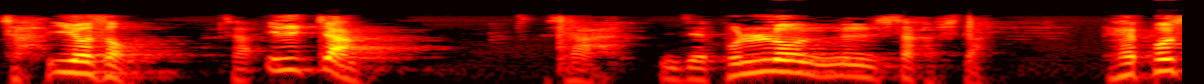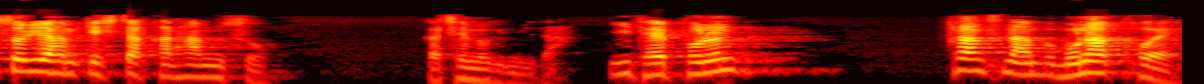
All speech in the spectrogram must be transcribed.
자, 이어서 자, 1장. 자, 이제 본론을 시작합시다. 대포 소리와 함께 시작한 함수가 제목입니다. 이 대포는 프랑스 남부 모나코에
